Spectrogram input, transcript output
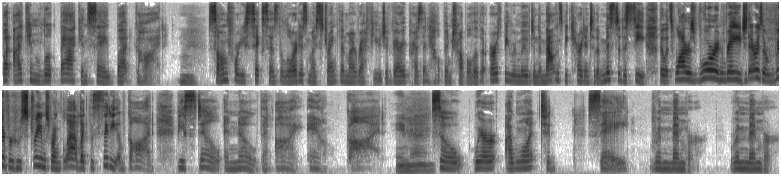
but I can look back and say, but God. Mm. Psalm 46 says, The Lord is my strength and my refuge, a very present help in trouble. Though the earth be removed and the mountains be carried into the midst of the sea, though its waters roar and rage, there is a river whose streams run glad like the city of God. Be still and know that I am God. Amen. So, where I want to say, remember, remember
